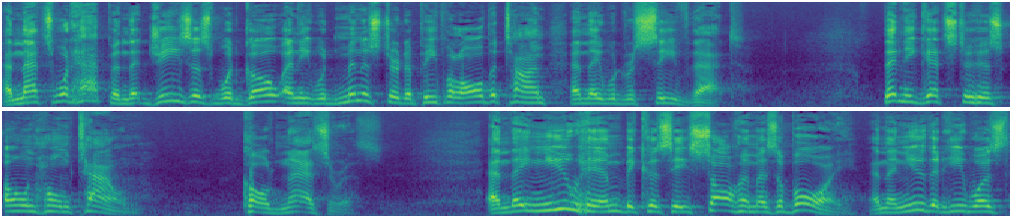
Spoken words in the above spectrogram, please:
And that's what happened that Jesus would go and he would minister to people all the time and they would receive that. Then he gets to his own hometown called Nazareth. And they knew him because he saw him as a boy and they knew that he was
